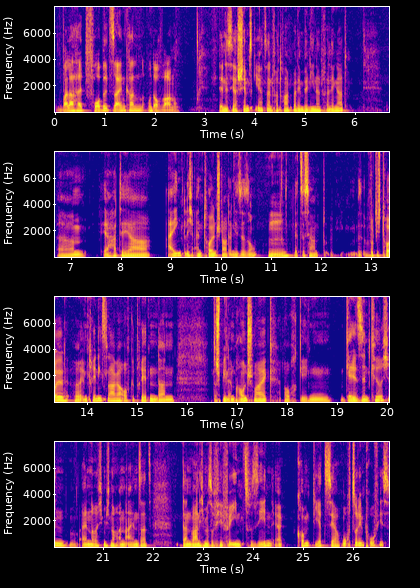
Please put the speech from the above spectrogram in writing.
weil er halt Vorbild sein kann und auch Warnung. Dennis Jaschemski hat seinen Vertrag bei den Berlinern verlängert. Ähm, er hatte ja eigentlich einen tollen Start in die Saison. Letztes Jahr wirklich toll äh, im Trainingslager aufgetreten. Dann das Spiel in Braunschweig, auch gegen Gelsenkirchen, erinnere ich mich noch an einen Satz. Dann war nicht mehr so viel für ihn zu sehen. Er kommt jetzt sehr hoch zu den Profis,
